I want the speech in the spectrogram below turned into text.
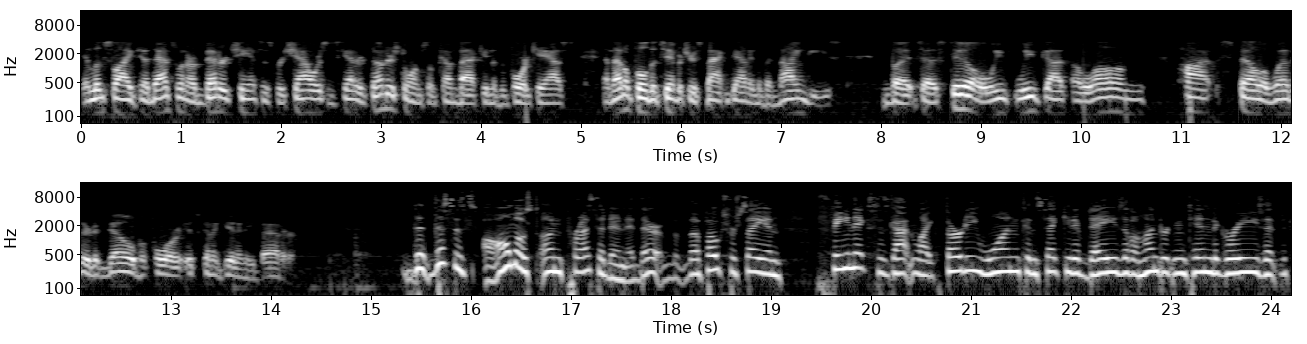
it looks like uh, that's when our better chances for showers and scattered thunderstorms will come back into the forecast, and that'll pull the temperatures back down into the 90s. But uh, still, we we've got a long, hot spell of weather to go before it's going to get any better. Th- This is almost unprecedented. There, the folks were saying Phoenix has gotten like 31 consecutive days of 110 degrees. It,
